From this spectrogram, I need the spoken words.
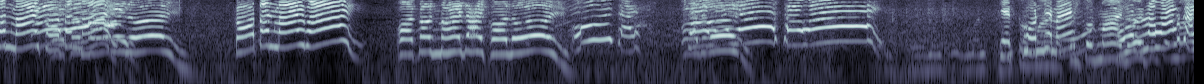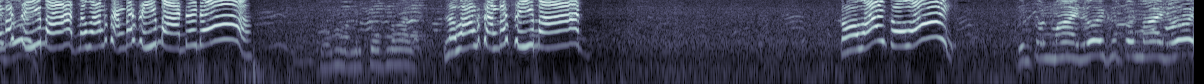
ต้นไม้ก่อต้นไม้เลยก่อต้นไม้ไว้ก่อต้นไม้ได้ก่อเลย โอ้ยใจก่อเลยก่อไว้เจ็ดคนใช่ไหมต้นไม้โอ้เลยระวังสังกะสีบาท ระวังสังกะสีบาทด้วยเด้อ มันจมลงมาระวังสังกะสีบาทก่อไว้ก่อไว้ขึ้นต้นไม้เลยขึ้นต้นไม้เลย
